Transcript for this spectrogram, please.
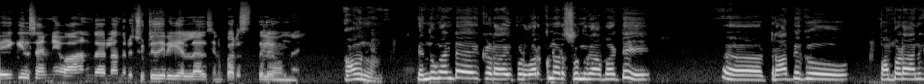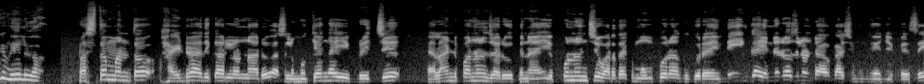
వెహికల్స్ అన్ని వాహనదారులు అందరూ చుట్టూ తిరిగి వెళ్ళాల్సిన పరిస్థితులే ఉన్నాయి. అవును. ఎందుకంటే ఇక్కడ ఇప్పుడు వర్క్ నడుస్తుంది కాబట్టి ట్రాఫిక్ పంపడానికి వీలుగా. ప్రస్తుతం మనతో హైడ్రా అధికారులు ఉన్నారు. అసలు ముఖ్యంగా ఈ బ్రిడ్జ్ ఎలాంటి పనులు జరుగుతున్నాయి? ఎప్పటి నుంచి వరదకు ముంపునకు గురైంది? ఇంకా ఎన్ని రోజులు ఉండే అవకాశం ఉంది అని చెప్పేసి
